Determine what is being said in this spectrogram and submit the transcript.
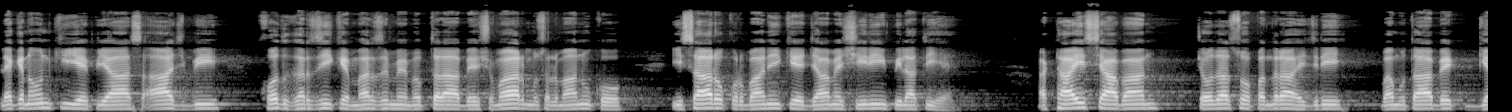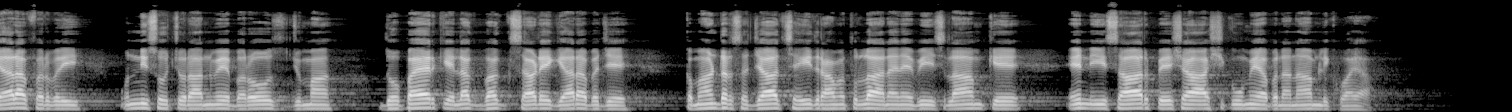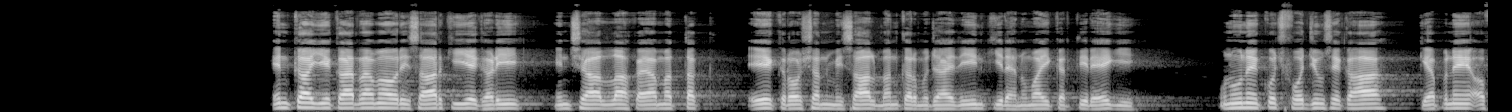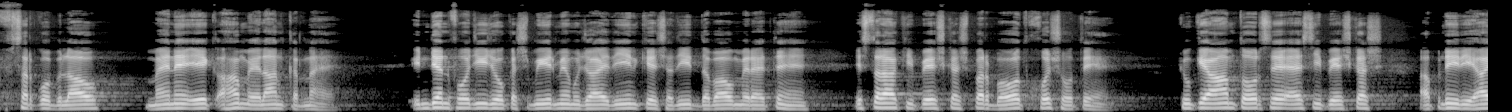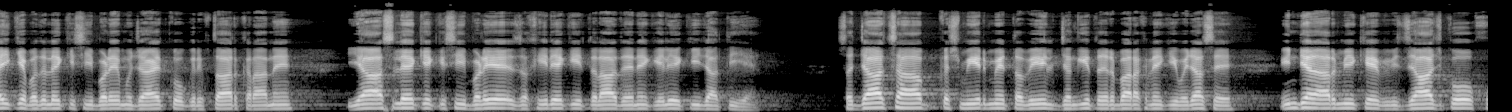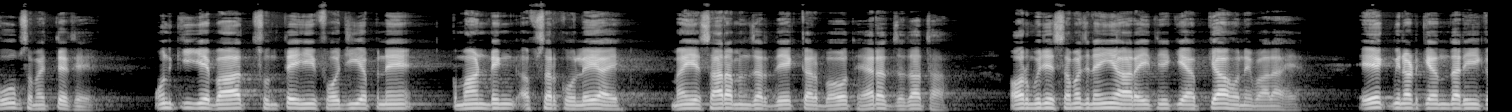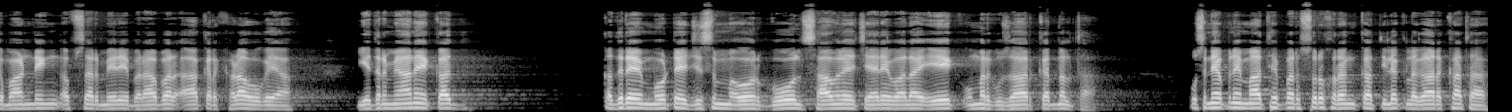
لیکن ان کی یہ پیاس آج بھی خود غرضی کے مرض میں مبتلا بے شمار مسلمانوں کو اثار و قربانی کے جامع شیریں پلاتی ہے۔ اٹھائیس شعبان چودہ سو پندرہ ہجری بمطابق گیارہ فروری انیس سو چورانوے بروز جمعہ دوپہر کے لگ بھگ ساڑھے گیارہ بجے کمانڈر سجاد شہید رحمۃ اللہ علیہ نے بھی اسلام کے ان اثار پیشہ عاشقوں میں اپنا نام لکھوایا۔ ان کا یہ کارنامہ اور اثار کی یہ گھڑی انشاءاللہ اللہ قیامت تک ایک روشن مثال بن کر مجاہدین کی رہنمائی کرتی رہے گی۔ انہوں نے کچھ فوجیوں سے کہا کہ اپنے افسر کو بلاؤ، میں نے ایک اہم اعلان کرنا ہے۔ انڈین فوجی جو کشمیر میں مجاہدین کے شدید دباؤ میں رہتے ہیں، اس طرح کی پیشکش پر بہت خوش ہوتے ہیں۔ کیونکہ عام طور سے ایسی پیشکش اپنی رہائی کے بدلے کسی بڑے مجاہد کو گرفتار کرانے یا اسلحے کے کسی بڑے ذخیرے کی اطلاع دینے کے لیے کی جاتی ہے۔ سجاد صاحب کشمیر میں طویل جنگی تجربہ رکھنے کی وجہ سے انڈین آرمی کے مزاج کو خوب سمجھتے تھے۔ ان کی یہ بات سنتے ہی فوجی اپنے کمانڈنگ افسر کو لے آئے۔ میں یہ سارا منظر دیکھ کر بہت حیرت زدہ تھا اور مجھے سمجھ نہیں آ رہی تھی کہ اب کیا ہونے والا ہے۔ ایک منٹ کے اندر ہی کمانڈنگ افسر میرے برابر آ کر کھڑا ہو گیا۔ یہ درمیان قد، قدرے موٹے جسم اور گول ساورے چہرے والا ایک عمر گزار کرنل تھا۔ اس نے اپنے ماتھے پر سرخ رنگ کا تلک لگا رکھا تھا۔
